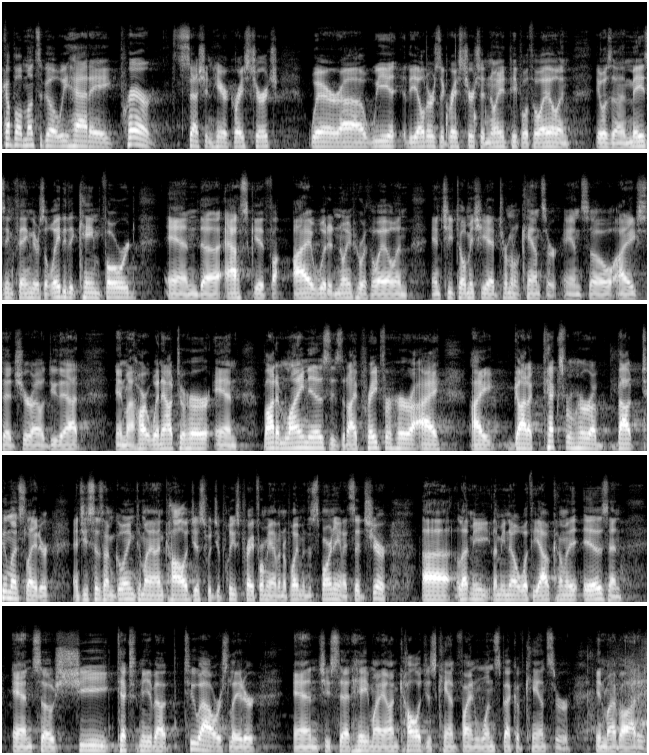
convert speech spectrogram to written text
a couple of months ago, we had a prayer session here at Grace Church where uh, we, the elders at Grace Church, anointed people with oil, and it was an amazing thing. There's a lady that came forward and uh, asked if I would anoint her with oil, and, and she told me she had terminal cancer. And so I said, sure, I'll do that. And my heart went out to her. And bottom line is, is that I prayed for her. I I got a text from her about two months later, and she says, I'm going to my oncologist. Would you please pray for me? I have an appointment this morning. And I said, Sure. Uh, let, me, let me know what the outcome is. And, and so she texted me about two hours later, and she said, Hey, my oncologist can't find one speck of cancer in my body.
